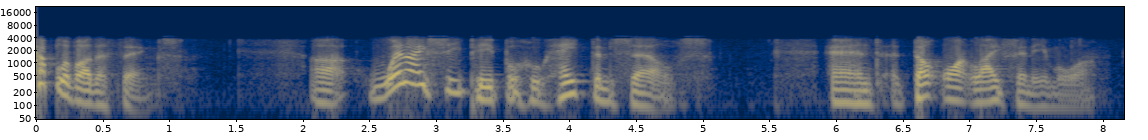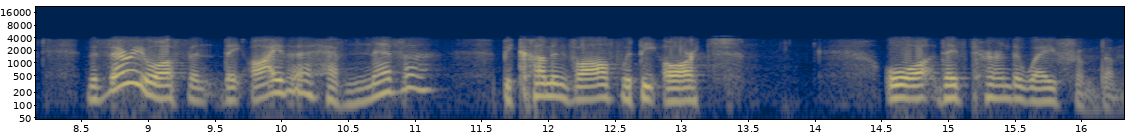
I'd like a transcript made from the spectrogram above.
couple of other things. Uh, when I see people who hate themselves and don't want life anymore, that very often they either have never become involved with the arts or they've turned away from them.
